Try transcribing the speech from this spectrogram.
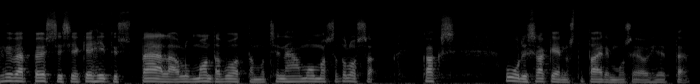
hyvä pössis ja kehitys päällä ollut monta vuotta, mutta sinnehän on muun muassa tulossa kaksi uudisrakennusta taidemuseoihin. Että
